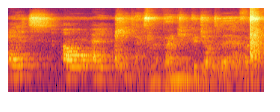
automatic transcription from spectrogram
S O A P Excellent. Thank you. Good job today. High five.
